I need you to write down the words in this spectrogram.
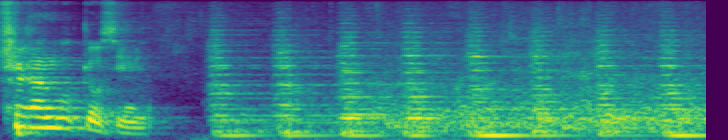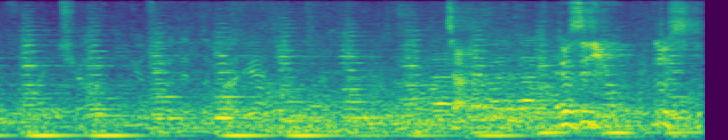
최강국 교수입니다. 자, 교수님, 들으시죠.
